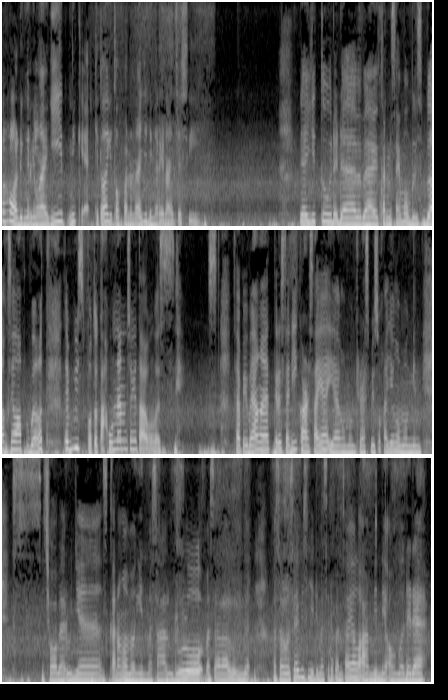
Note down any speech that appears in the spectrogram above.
kan kalau dengerin lagi ini kayak kita lagi teleponan aja dengerin aja sih. Udah gitu dadah bye bye karena saya mau beli seblak saya lapar banget. Tapi bisa foto tahunan saya tahu gak sih? Capek banget. Terus tadi car saya ya ngomongin keras besok aja ngomongin si cowok barunya. Sekarang ngomongin masa lalu dulu. Masa lalu enggak masa lalu saya bisa jadi masa depan saya lo amin ya Allah. Dadah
